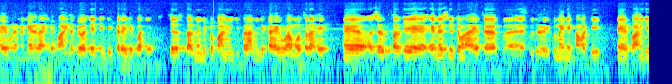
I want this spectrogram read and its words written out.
ہے مین لائن میں پانی نہ پیے جن کے مٹھو پانی کی پلانی موتر ہے ایم ایس جو چوڑ ہے ایک مہینے پانی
